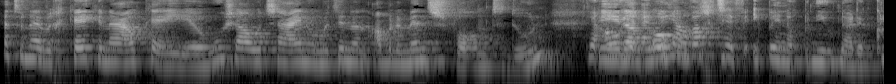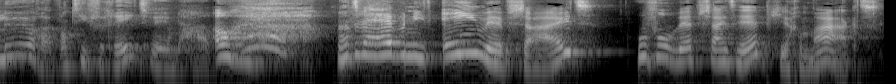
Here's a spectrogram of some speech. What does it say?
En toen hebben we gekeken naar, oké, hoe zou het zijn om het in een abonnementsvorm te doen? Ja, die oh, dan en, ook ja, wacht even, ik ben nog benieuwd naar de kleuren, want die vergeten we helemaal. Oh, want we hebben niet één website. Hoeveel websites heb je gemaakt?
